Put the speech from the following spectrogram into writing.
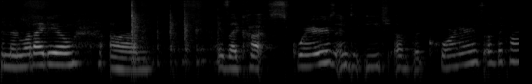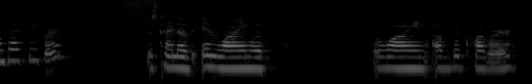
And then what I do, um, is I cut squares into each of the corners of the contact paper. just kind of in line with the line of the cover.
